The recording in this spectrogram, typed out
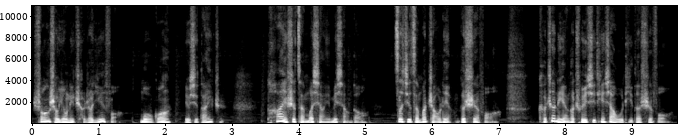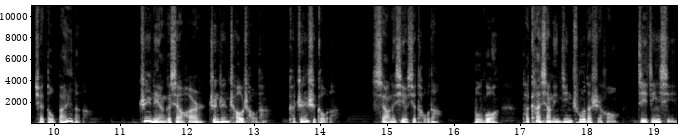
双手用力扯着衣服，目光有些呆滞。他也是怎么想也没想到，自己怎么找两个师傅，可这两个吹嘘天下无敌的师傅却都掰了呢？这两个小孩争争吵吵的，可真是够了。小林夕有些头大，不过他看向林静初的时候，既惊喜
